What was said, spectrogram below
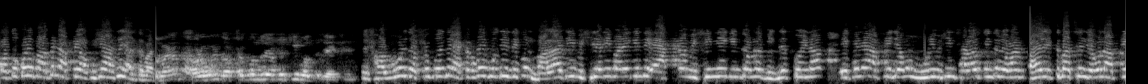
কত করে পাবেন আপনি অফিসে আসলে জানতে পারবেন। সর্বোপরি দর্শক বন্ধুদের আপনি কি বলতে চাইছেন? সর্বোপরি দর্শক বন্ধু একটা কথাই বলছি দেখুন বালাজি মেশিনারি মানে কিন্তু একটা মেশিন নিয়ে কিন্তু আমরা বিজনেস করি না। এখানে আপনি যেমন মুড়ি মেশিন ছাড়াও কিন্তু যেমন দেখতে পাচ্ছেন যেমন আপনি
